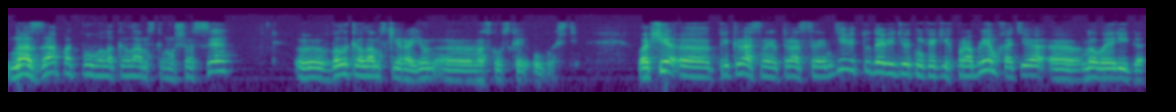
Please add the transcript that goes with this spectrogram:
на запад по Волоколамскому шоссе э, в Волоколамский район Московской области. Вообще э, прекрасная трасса М9 туда ведет, никаких проблем, хотя э, Новая Рига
